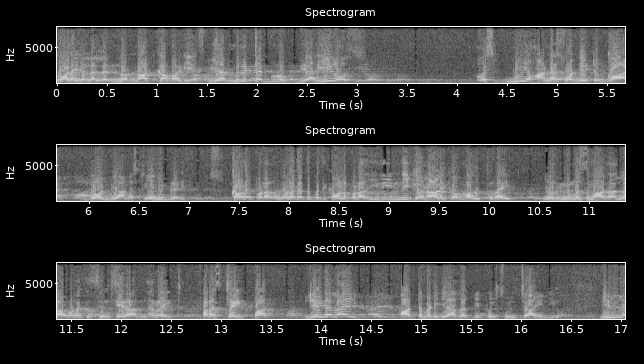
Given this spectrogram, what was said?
கோழைகள் அல்ல not coward as we are militant group we are heroes be honest one to God don't be honest to any bloody fools. கவலைப்படாத உலகத்தை பத்தி கவலைப்படாத. இது இன்னைக்கோ நாளைக்கோ மவுத் ரைட் ஒரு நிமிஷமாவது அல்லாஹ் உனக்கு சின்சியரா இருந்த right for straight path lead a life automatically other peoples will join you இல்ல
